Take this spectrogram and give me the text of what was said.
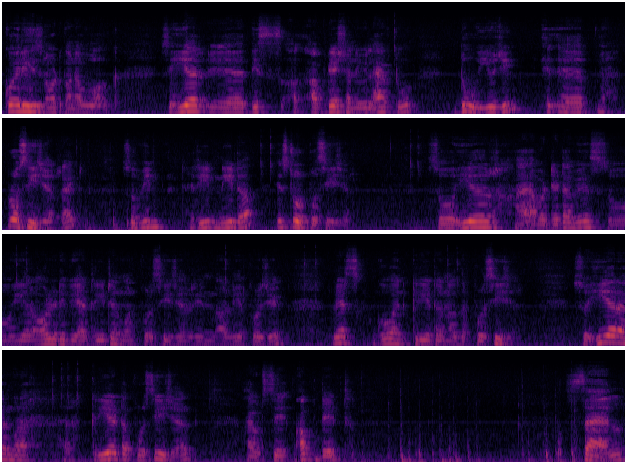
query is not gonna work so here uh, this updation we will have to do using uh, procedure right? So we need a, a store procedure. So here I have a database. So here already we had written one procedure in earlier project. Let's go and create another procedure. So here I'm gonna create a procedure. I would say update sal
